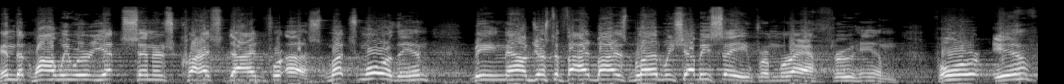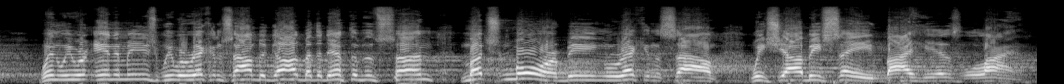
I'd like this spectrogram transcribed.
in that while we were yet sinners, Christ died for us. Much more then, being now justified by his blood, we shall be saved from wrath through him. For if when we were enemies, we were reconciled to God by the death of the Son, much more being reconciled, we shall be saved by his life.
